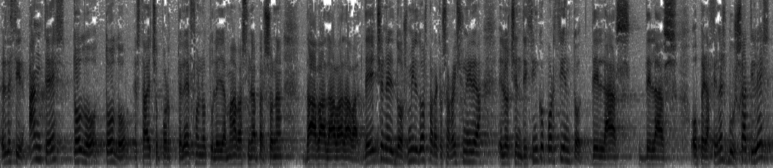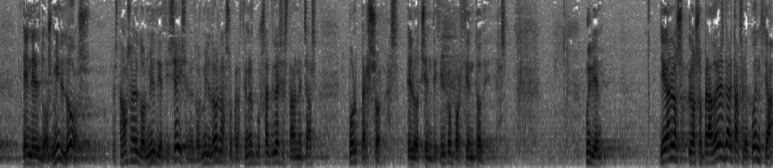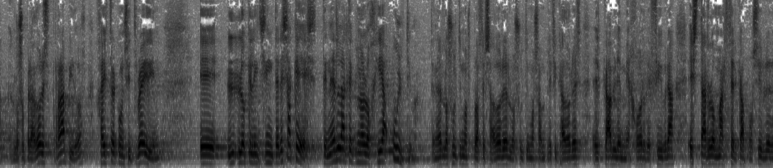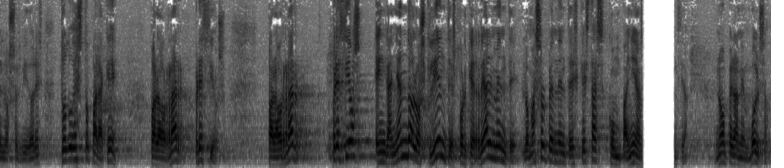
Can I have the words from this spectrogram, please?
Es decir, antes todo, todo estaba hecho por teléfono, tú le llamabas y una persona daba, daba, daba. De hecho, en el 2002, para que os hagáis una idea, el 85% de las, de las operaciones bursátiles en el 2002, estamos en el 2016, en el 2002 las operaciones bursátiles estaban hechas por personas, el 85% de ellas. Muy bien. Llegan los, operadores de alta frecuencia, los operadores rápidos, high frequency trading, eh, lo que les interesa qué es tener la tecnología última, tener los últimos procesadores, los últimos amplificadores, el cable mejor de fibra, estar lo más cerca posible de los servidores. ¿Todo esto para qué? Para ahorrar precios. Para ahorrar precios engañando a los clientes, porque realmente lo más sorprendente es que estas compañías no operan en bolsa.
